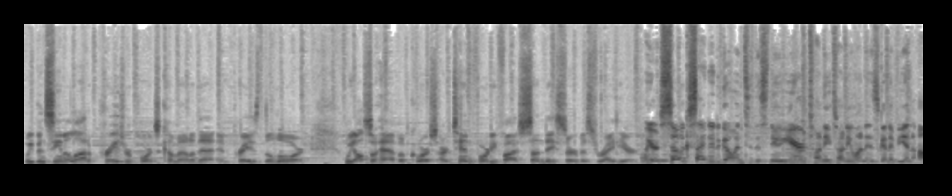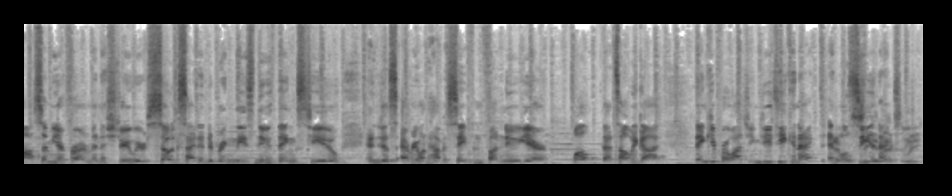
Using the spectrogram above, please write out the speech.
We've been seeing a lot of praise reports come out of that, and praise the Lord. We also have, of course, our 1045 Sunday service right here. We are so excited to go into this new year. 2021 is going to be an awesome year for our ministry. We are so excited to bring these new things to you and just everyone have a safe and fun new year. Well, that's all we got. Thank you for watching GT Connect and, we'll, see, you next week.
